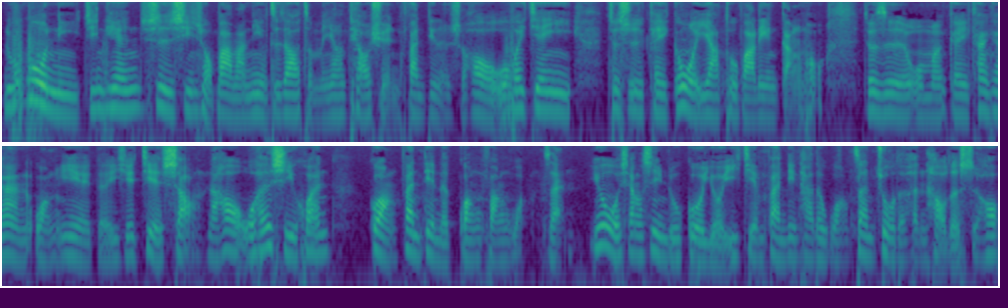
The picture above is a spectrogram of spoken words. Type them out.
如果你今天是新手爸妈，你也不知道怎么样挑选饭店的时候，我会建议就是可以跟我一样突发炼钢吼，就是我们可以看看网页的一些介绍，然后我很喜欢逛饭店的官方网站，因为我相信如果有一间饭店它的网站做得很好的时候，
